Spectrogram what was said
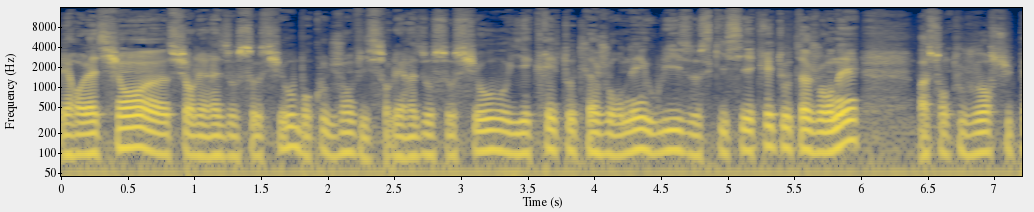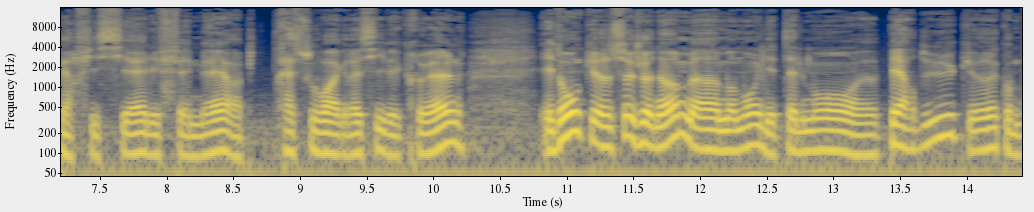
Les relations euh, sur les réseaux sociaux, beaucoup de gens vivent sur les réseaux sociaux, y écrivent toute la journée ou lisent ce qui s'y écrit toute la journée, bah, sont toujours superficielles, éphémères, très souvent agressives et cruelles. Et donc, euh, ce jeune homme, à un moment, il est tellement euh, perdu que, comme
